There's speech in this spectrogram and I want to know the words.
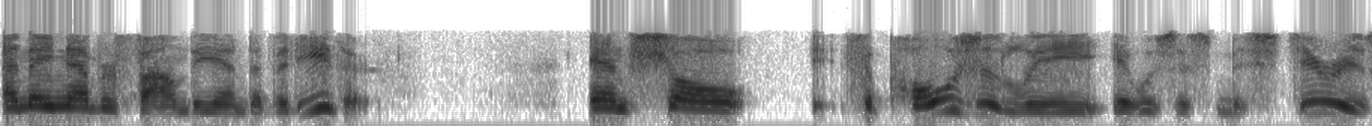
and they never found the end of it either. And so supposedly it was this mysterious,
